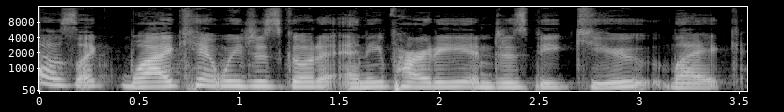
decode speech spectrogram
I was like, why can't we just go to any party and just be cute? Like,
